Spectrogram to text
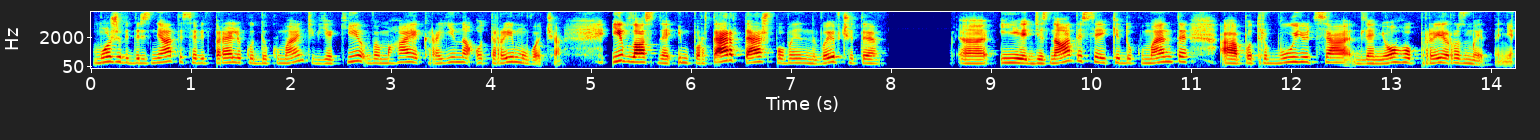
може відрізнятися від переліку документів, які вимагає країна-отримувача. І, власне, імпортер теж повинен вивчити і дізнатися, які документи е, потребуються для нього при розмитненні.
